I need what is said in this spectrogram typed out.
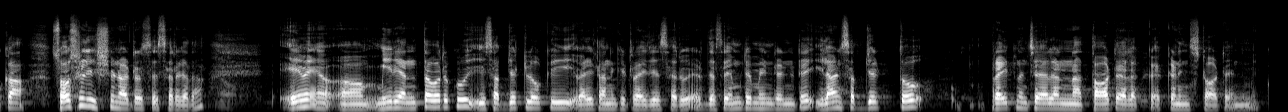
ఒక సోషల్ ఇష్యూని అడ్రస్ చేశారు కదా. ఏమే మీరు ఎంతవరకు ఈ సబ్జెక్ట్లోకి వెళ్ళటానికి ట్రై చేశారు? అట్ ద సేమ్ టైం ఏంటంటే ఇలాంటి సబ్జెక్ట్తో ప్రయత్నం చేయాలన్న థాట్ ఎలా ఎక్కడి నుంచి స్టార్ట్ అయింది మీకు?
